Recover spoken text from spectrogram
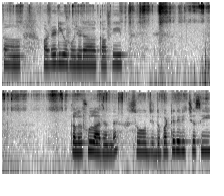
ਤਾਂ ਆਲਰੇਡੀ ਉਹ ਜਿਹੜਾ ਕਾਫੀ ਕਲਰਫੁਲ ਆ ਜਾਂਦਾ। ਸੋ ਜੇ ਦੁਪੱਟੇ ਦੇ ਵਿੱਚ ਅਸੀਂ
